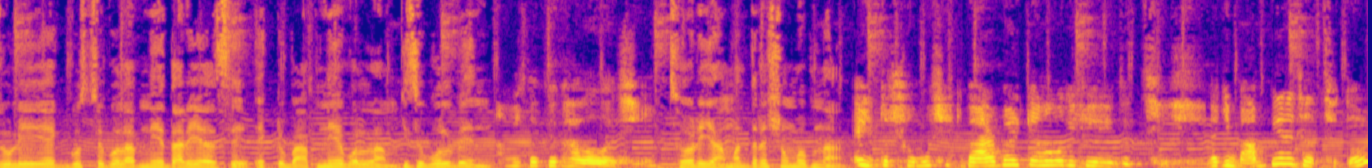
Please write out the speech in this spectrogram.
জুলি এক গুচ্ছ গোলাপ নিয়ে দাঁড়িয়ে আছে। একটু বাপ নিয়ে বললাম কিছু বলবেন? আমি তোকে ভালোবাসি। সরি আমার দ্বারা সম্ভব না। এই তোর সমস্যা কি? বারবার কেন আমাকে ফিরিয়ে দিচ্ছিস? নাকি বাপ বেড়ে যাচ্ছে তোর?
